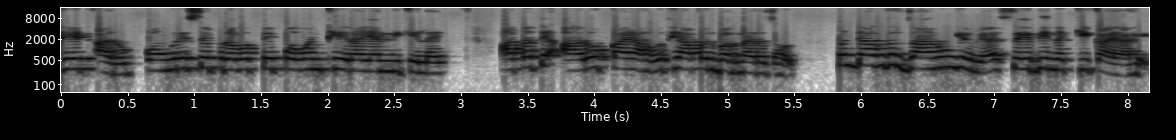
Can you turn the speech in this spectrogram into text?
थेट आरोप काँग्रेसचे प्रवक्ते पवन खेरा यांनी केलाय. आता ते आरोप काय आहोत हे आपण बघणारच आहोत. पण त्या अगोदर जाणून घेऊया सेबी नक्की काय आहे.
